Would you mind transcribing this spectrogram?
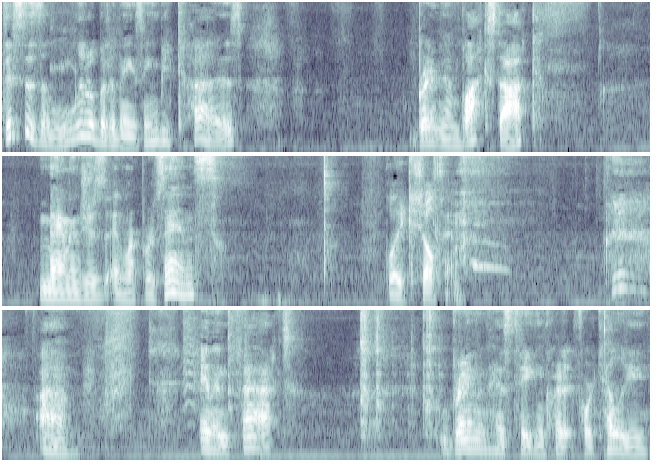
this is a little bit amazing because Brandon Blackstock manages and represents Blake Shelton. um, and in fact, Brandon has taken credit for Kelly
